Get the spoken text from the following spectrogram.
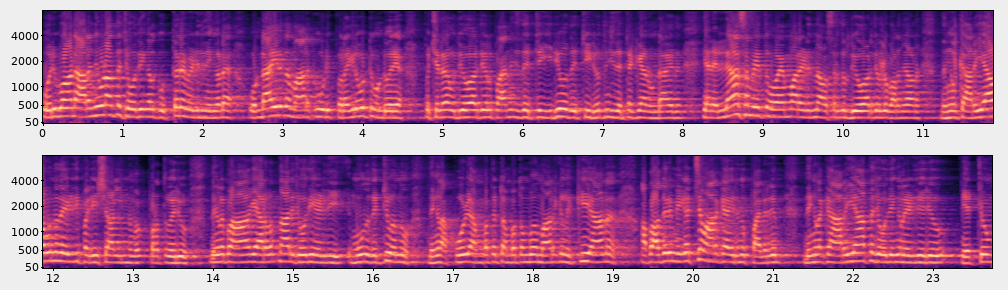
ഒരുപാട് അറിഞ്ഞുകൂടാത്ത ചോദ്യങ്ങൾക്ക് ഉത്തരം എഴുതി നിങ്ങളുടെ ഉണ്ടായിരുന്ന മാർക്ക് കൂടി പിറകിലോട്ട് കൊണ്ടുവരിക. ഇപ്പോൾ ചില ഉദ്യോഗാർത്ഥികൾ പതിനഞ്ച് തെറ്റ് ഇരുപത് തെറ്റ് ഇരുപത്തഞ്ച് തെറ്റൊക്കെയാണ് ഉണ്ടായത്. ഞാൻ എല്ലാ സമയത്തും ഒ എം ആർ എഴുതുന്ന അവസരത്തിൽ ഉദ്യോഗാർത്ഥികളോട് പറഞ്ഞാണ് നിങ്ങൾക്ക് അറിയാവുന്നത് എഴുതി പരീക്ഷകളിൽ നിന്ന് പുറത്ത് വരൂ. നിങ്ങളിപ്പോൾ ആകെ അറുപത്തിനാല് ചോദ്യം എഴുതി മൂന്ന് തെറ്റ് വന്നു. നിങ്ങൾ അപ്പോഴും അമ്പത്തെട്ട് അമ്പത്തൊമ്പത് മാർക്ക് നിൽക്കുകയാണ്. അപ്പോൾ അതൊരു മികച്ച മാർക്കായിരുന്നു പലരും. നിങ്ങളൊക്കെ അറിയാത്ത ചോദ്യങ്ങൾ എഴുതിയൊരു ഏറ്റവും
